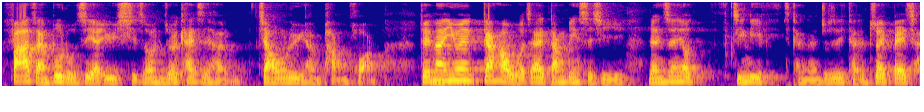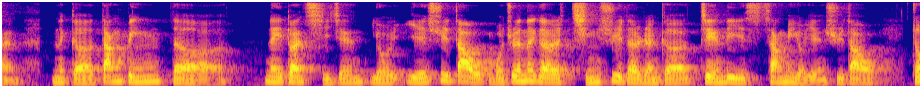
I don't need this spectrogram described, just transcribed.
发展不如自己的预期之后，你就会开始很焦虑、很彷徨。对，那因为刚好我在当兵时期，人生又经历可能就是可能最悲惨那个当兵的那一段期间，有延续到我觉得那个情绪的人格建立上面有延续到，就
